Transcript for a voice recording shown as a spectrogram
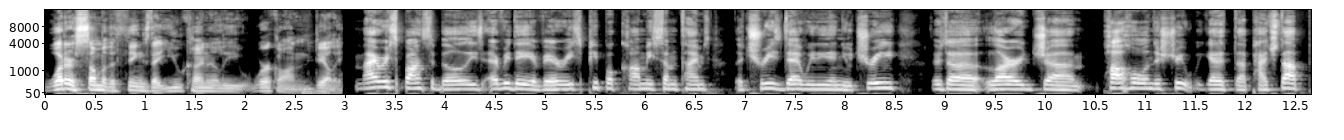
what are some of the things that you kindly work on daily? My responsibilities every day it varies. People call me sometimes the tree's dead. We need a new tree. There's a large um, pothole in the street. We get it uh, patched up.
